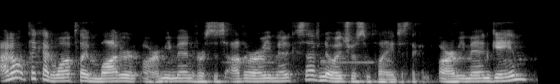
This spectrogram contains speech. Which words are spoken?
I don't think I'd want to play modern Army Men versus other Army Men because I have no interest in playing just like an Army Man game.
